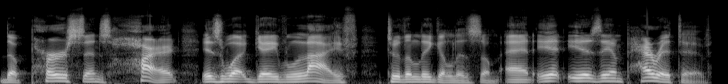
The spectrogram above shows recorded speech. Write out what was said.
The person's heart is what gave life to the legalism, and it is imperative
